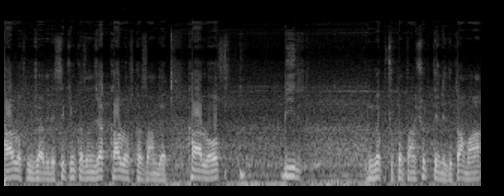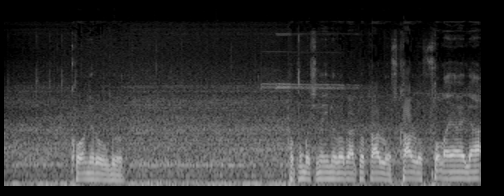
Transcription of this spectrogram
Carlos mücadelesi kim kazanacak? Carlos kazandı. Carlos bir dudak uçuklatan şut denedik ama korner oldu. Topun başına yine Roberto Carlos. Carlos sol ayağıyla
